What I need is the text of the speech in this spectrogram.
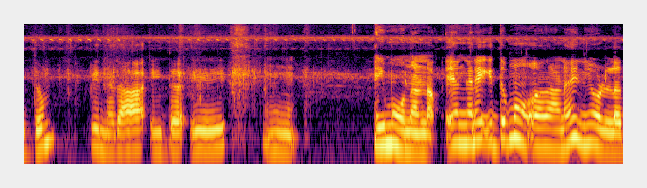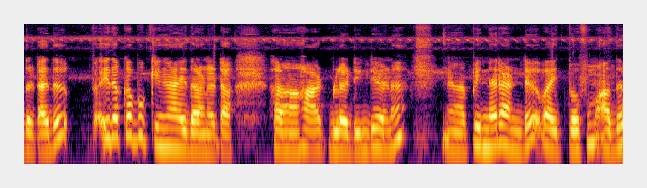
ഇതും പിന്നെ ഇത് ഈ ഈ മൂന്നെണ്ണം. എങ്ങനെ ഇത് ആണ് ഇനി ഉള്ളത് കേട്ടോ ഇത് ഇതൊക്കെ ബുക്കിംഗ് ആയതാണ് കേട്ടോ ഹാർട്ട് ബ്ലഡിന്റെയാണ് പിന്നെ രണ്ട് വൈറ്റ് പഫും അത്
